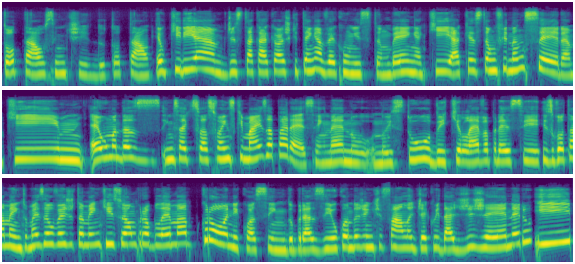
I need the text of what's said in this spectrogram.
total sentido, total. Eu queria destacar que eu acho que tem a ver com isso também aqui, a questão financeira, que hum, é uma das insatisfações que mais aparecem, né, no, no estudo e que leva para esse esgotamento. Mas eu vejo também que isso é um problema crônico, assim, do Brasil, quando a gente fala de equidade de gênero e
